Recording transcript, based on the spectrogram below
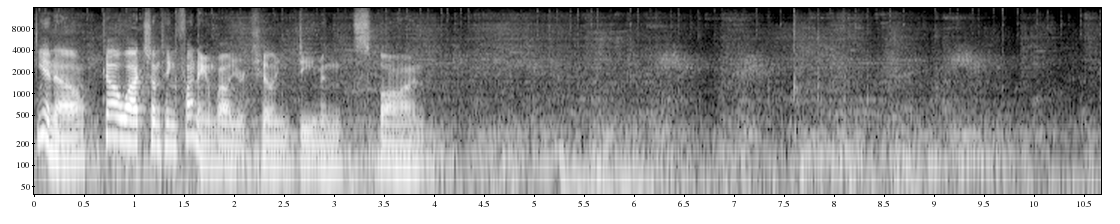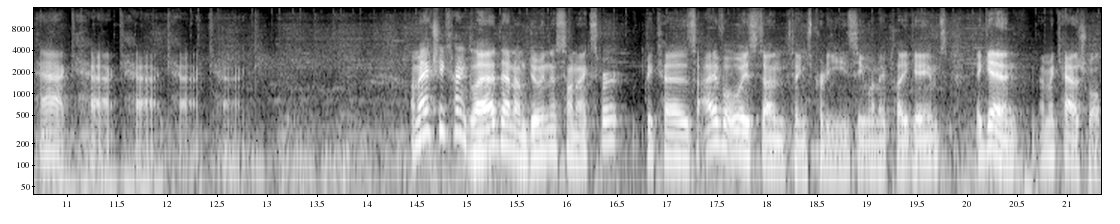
you know, go watch something funny while you're killing demon spawn. Hack, hack, hack, hack, hack. I'm actually kind of glad that I'm doing this on expert because I've always done things pretty easy when I play games. Again, I'm a casual,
